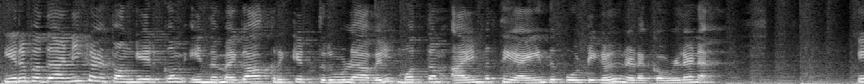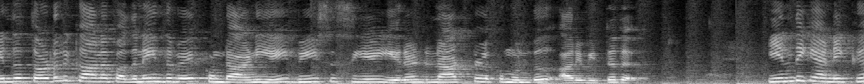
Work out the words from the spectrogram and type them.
இருபது அணிகள் பங்கேற்கும் இந்த மெகா கிரிக்கெட் திருவிழாவில் மொத்தம் ஐம்பத்தி ஐந்து போட்டிகள் நடக்க உள்ளன இந்த தொடருக்கான பதினைந்து பேர் கொண்ட அணியை பிசிசிஐ இரண்டு நாட்களுக்கு முன்பு அறிவித்தது. இந்திய அணிக்கு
